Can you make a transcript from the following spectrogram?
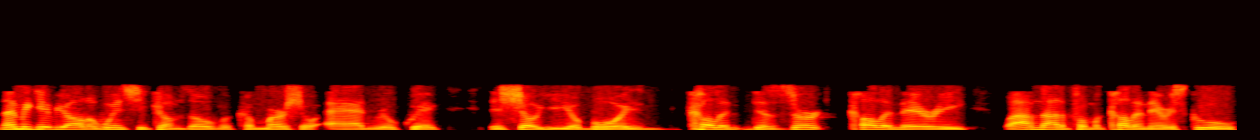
Let me give y'all a when she comes over commercial ad real quick to show you your boys culin- dessert culinary. Well, I'm not from a culinary school.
